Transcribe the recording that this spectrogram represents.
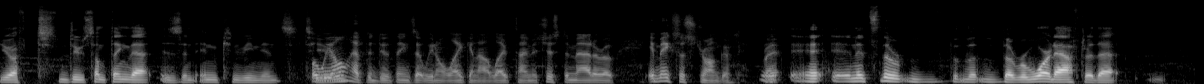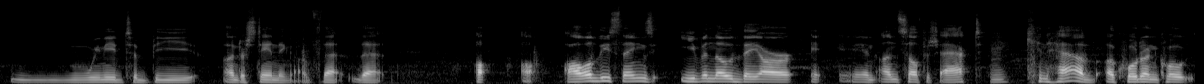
You have to do something that is an inconvenience to But we you. all have to do things that we don't like in our lifetime. It's just a matter of it makes us stronger, right? And it's the, the the reward after that we need to be understanding of that that all, all- all of these things even though they are an unselfish act Hmm. can have a quote unquote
